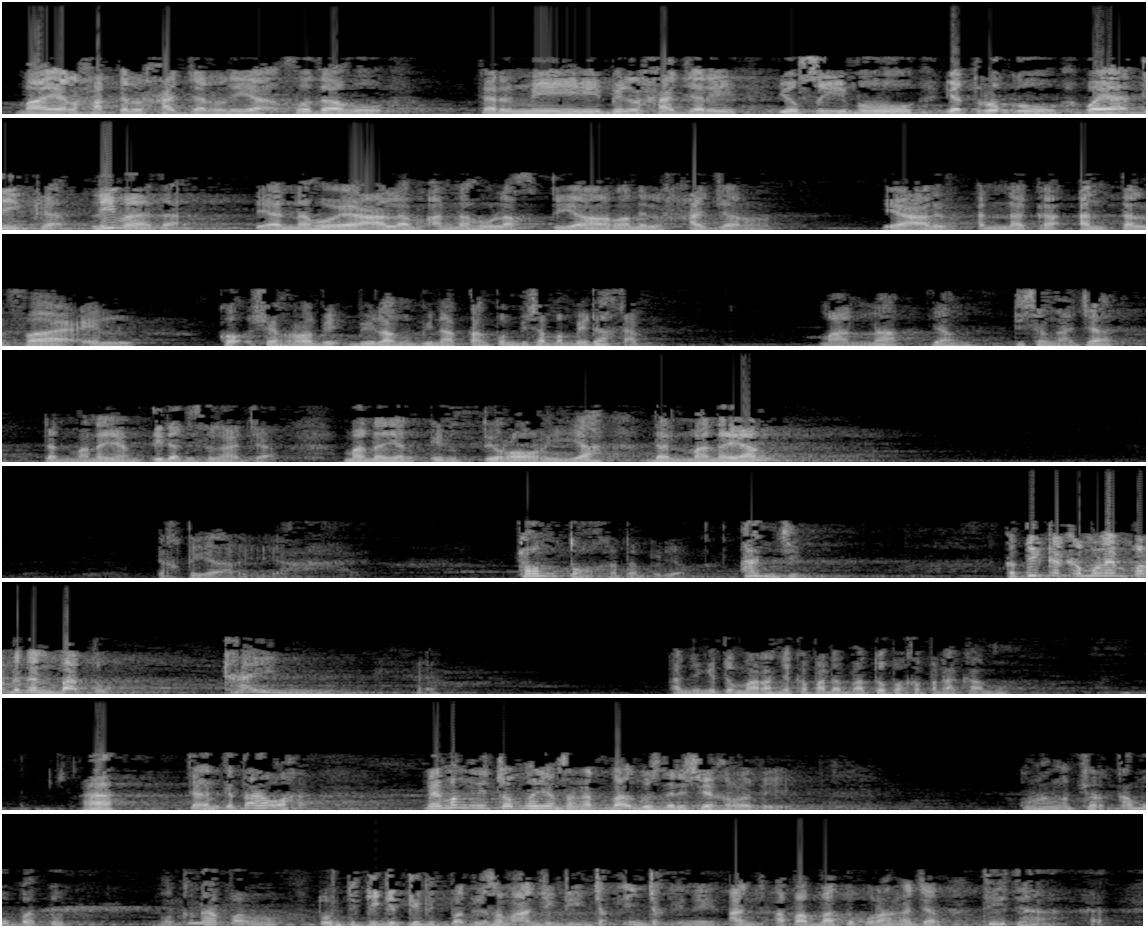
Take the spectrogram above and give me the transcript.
Ma yalhaqil hajar liya'khudahu. Tarmihi bil hajari yusibuhu yatruku wa ya'tika. Limada? Ya'lam annahu la ikhtiyara lil hajar ya'rif annaka antal fa'il. Kok Syekh Rabi bilang binatang pun bisa membedakan mana yang disengaja dan mana yang tidak disengaja, mana yang iktiroriyah dan mana yang ikhtiyariyah. Contoh kata beliau, anjing. Ketika kamu lempar dengan batu, kain. Anjing itu marahnya kepada batu atau kepada kamu? Hah? Jangan ketawa. Memang ini contoh yang sangat bagus dari Syekh Rabi. Kurang ajar kamu batu. Kenapa terus digigit-gigit batu sama anjing, diinjak-injak ini anj apa batu kurang ajar? Tidak.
